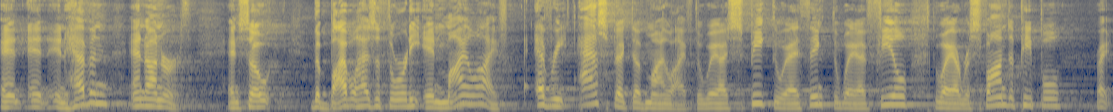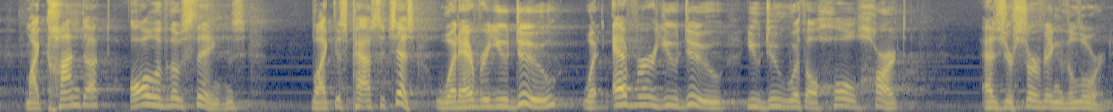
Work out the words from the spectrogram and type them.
and, and in heaven and on earth. And so the Bible has authority in my life, every aspect of my life the way I speak, the way I think, the way I feel, the way I respond to people, right? My conduct, all of those things, like this passage says, whatever you do, whatever you do, you do with a whole heart as you're serving the Lord.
